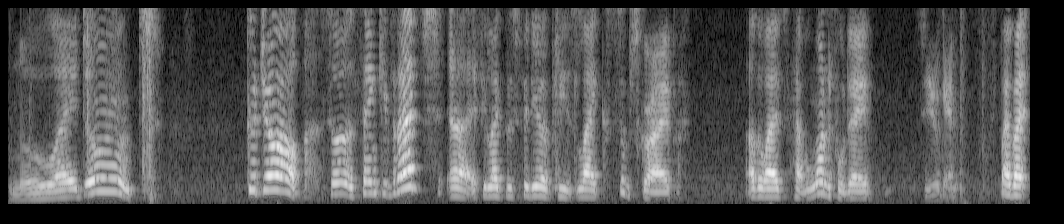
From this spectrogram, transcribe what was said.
No, I don't. Good job! So thank you for that. Uh, if you like this video, please like, subscribe. Otherwise, have a wonderful day. See you again. Bye-bye.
